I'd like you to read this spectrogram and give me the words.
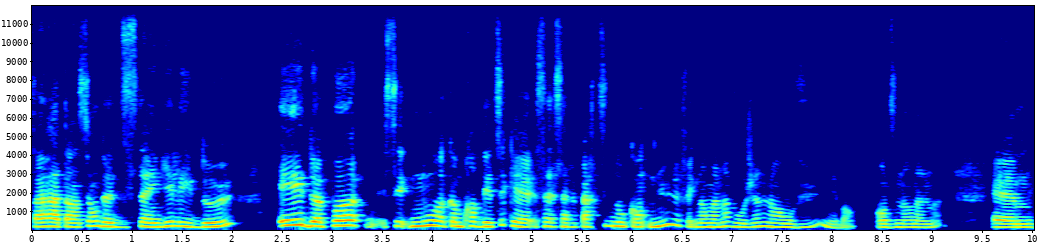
faire attention de distinguer les deux, et de pas. Nous, comme prof d'éthique, euh, ça, fait partie de nos contenus. fait que normalement, vos jeunes l'ont vu, mais bon, on dit normalement. de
